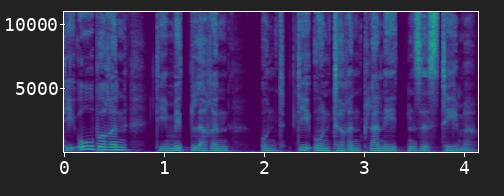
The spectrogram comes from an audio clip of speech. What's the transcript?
Die oberen, die mittleren und die unteren Planetensysteme.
